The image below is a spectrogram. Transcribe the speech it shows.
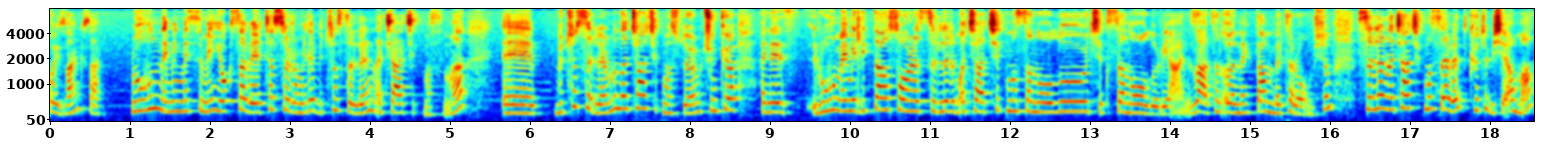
O yüzden güzel. Ruhun emilmesi mi yoksa Veritaserum ile bütün sırların açığa çıkması mı? Ee, bütün sırlarımın açığa çıkması diyorum. Çünkü hani ruhum emildikten sonra sırlarım açığa çıkmasa ne olur, çıksa ne olur yani. Zaten ölmekten beter olmuşum. Sırların açığa çıkması evet kötü bir şey ama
